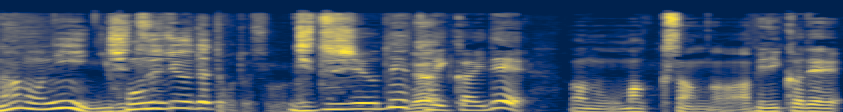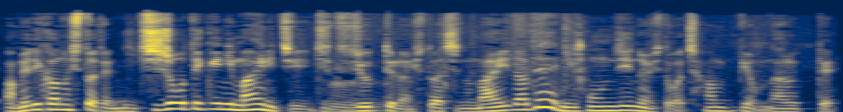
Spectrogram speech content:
なのに日本実銃でってことですもんね。実銃で大会で、あのマックさんがアメリカでアメリカの人たちは日常的に毎日実銃っていうような人たちの間で日本人の人がチャンピオンになるって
